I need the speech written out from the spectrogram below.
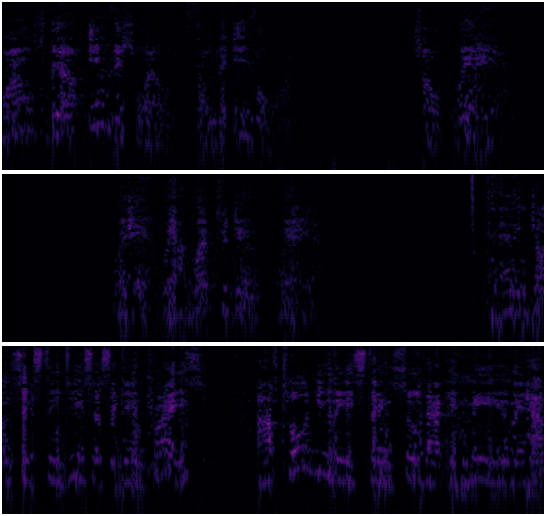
whilst they are in this world from the evil one. So we're here. We're here. We have work to do. We're here. And then in John 16, Jesus again prays, I have told you these things so that in me you may have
